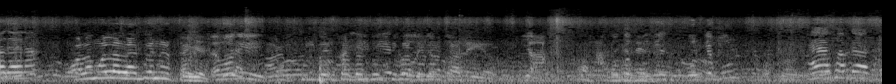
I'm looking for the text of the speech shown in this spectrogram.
মালা। করা যায় না? এই যে হ্যাঁ সব দেওয়া আছে।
